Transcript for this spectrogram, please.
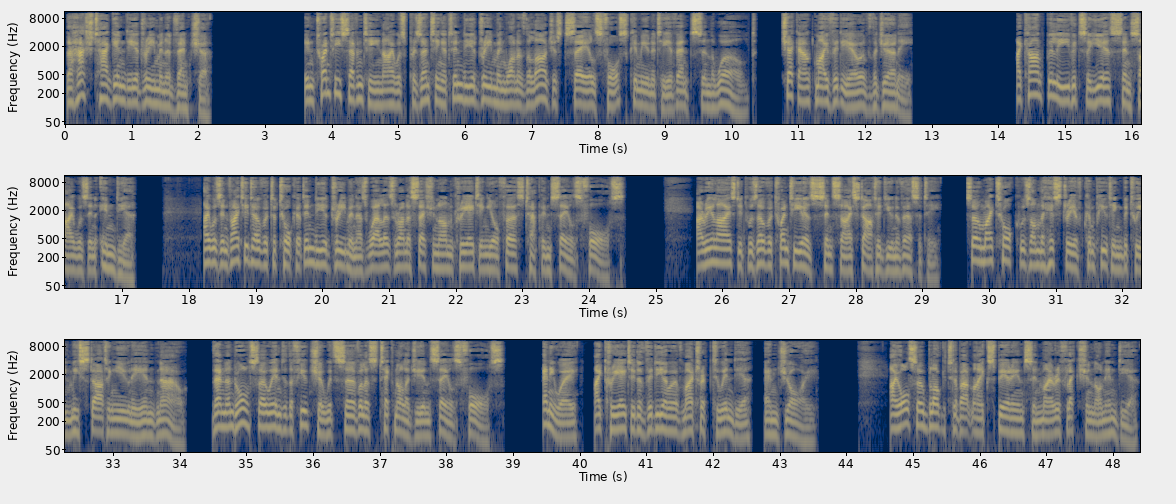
The hashtag IndiaDreamin Adventure. In 2017 I was presenting at IndiaDreamin one of the largest Salesforce community events in the world. Check out my video of the journey. I can't believe it's a year since I was in India. I was invited over to talk at India Dreamin as well as run a session on creating your first app in Salesforce. I realized it was over 20 years since I started university. So my talk was on the history of computing between me starting uni and now. Then and also into the future with serverless technology and Salesforce. Anyway, I created a video of my trip to India, enjoy. I also blogged about my experience in my reflection on India.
